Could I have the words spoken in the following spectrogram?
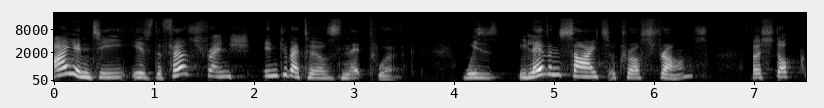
IMT is the first French incubators network with 11 sites across France a stock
